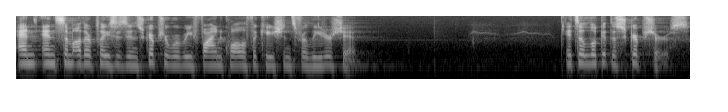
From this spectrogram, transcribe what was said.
and, and some other places in Scripture where we find qualifications for leadership. It's a look at the Scriptures.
